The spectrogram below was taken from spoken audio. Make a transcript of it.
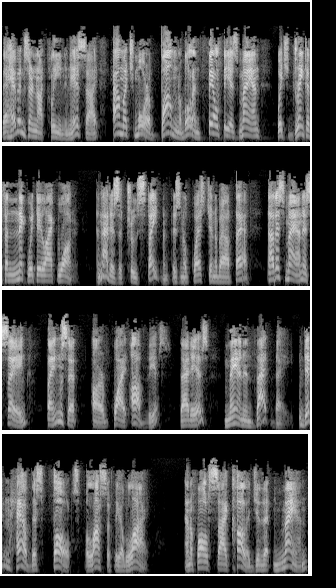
The heavens are not clean in his sight. How much more abominable and filthy is man which drinketh iniquity like water? And that is a true statement. There's no question about that. Now, this man is saying things that are quite obvious. That is, men in that day didn't have this false philosophy of life and a false psychology that man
